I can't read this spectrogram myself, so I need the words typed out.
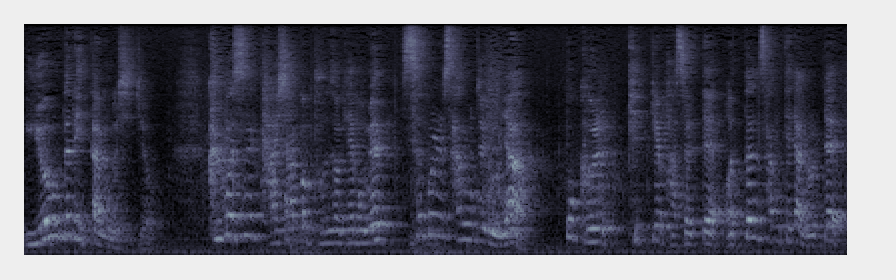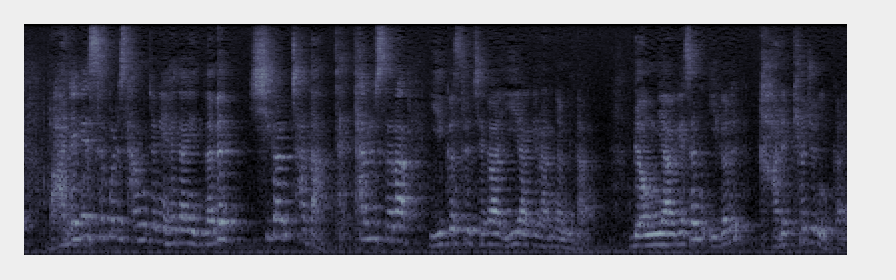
유형들이 있다는 것이죠. 그것을 다시 한번 분석해보면 스불상정이냐 또 그걸 깊게 봤을 때 어떤 상태냐 그럴 때 만약에 스불상정에 해당이 된다면 시간차다. 써라. 이것을 제가 이야기를 한 겁니다. 명리학에서는 이걸 가르쳐 주니까요.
